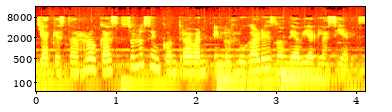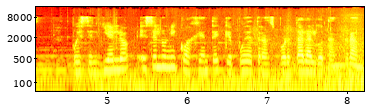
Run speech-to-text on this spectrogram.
ya que estas rocas solo se encontraban en los lugares donde había glaciares, pues el hielo es el único agente que puede transportar algo tan grande.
